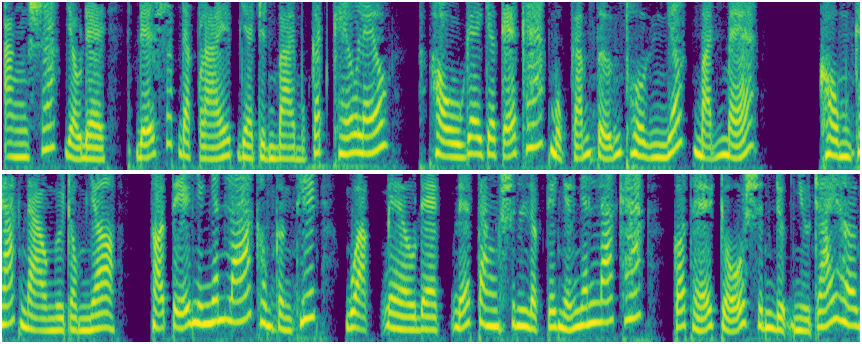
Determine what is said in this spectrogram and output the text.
ăn sát vào đề để sắp đặt lại và trình bày một cách khéo léo, hầu gây cho kẻ khác một cảm tưởng thuần nhất mạnh mẽ. Không khác nào người trồng nho, họ tỉa những nhánh lá không cần thiết hoặc đèo đẹp để tăng sinh lực cho những nhánh lá khác có thể trổ sinh được nhiều trái hơn.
